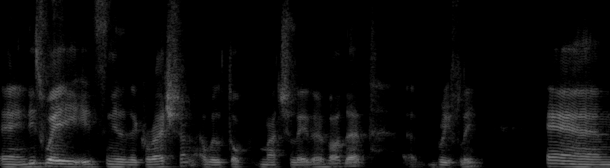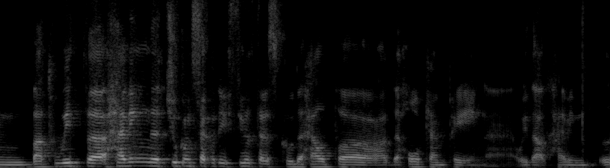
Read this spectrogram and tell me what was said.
And in this way, it's needed a correction. I will talk much later about that uh, briefly and but with uh, having the two consecutive filters could help uh, the whole campaign uh, without having uh,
